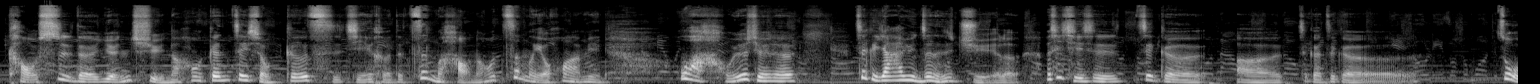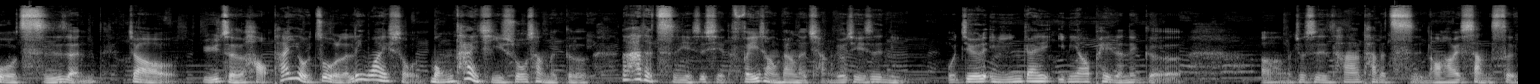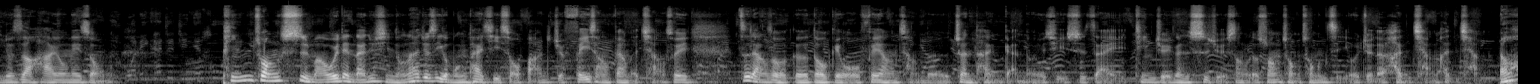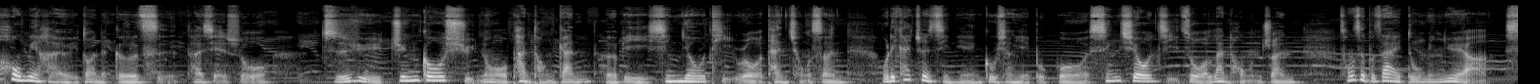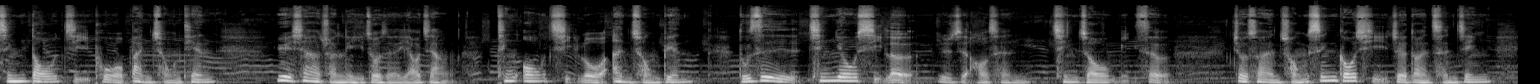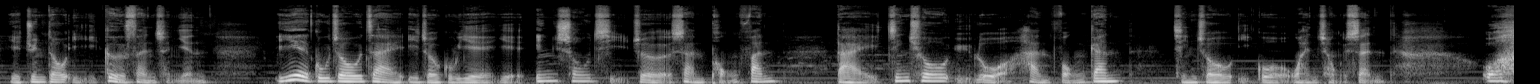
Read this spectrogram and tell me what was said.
考试的原曲，然后跟这首歌词结合的这么好，然后这么有画面，哇！我就觉得这个押韵真的是绝了。而且其实这个呃，这个这个作词人叫。余泽浩，他有做了另外一首蒙太奇说唱的歌，那他的词也是写的非常非常的强，尤其是你，我觉得你应该一定要配的那个，呃，就是他他的词，然后他会上色，你就知道他用那种。拼装式嘛，我有点难去形容，那就是一个蒙太奇手法，就觉得非常非常的强，所以这两首歌都给我非常强的震撼感，尤其是在听觉跟视觉上的双重冲击，我觉得很强很强。然后后面还有一段的歌词，他写说：“只与君勾许诺盼同甘，何必心忧体弱叹穷酸？我离开这几年，故乡也不过新修几座烂红砖。从此不再独明月啊，心都挤破半穹天。月下船里坐着遥桨，听鸥起落暗丛边。独自清幽喜乐，日子熬成轻舟米色。就算重新勾起这段曾经，也均都已各散成烟。一叶孤舟在，一舟孤叶，也应收起这扇蓬帆。待金秋雨落汉逢干，轻舟已过万重山。哇，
